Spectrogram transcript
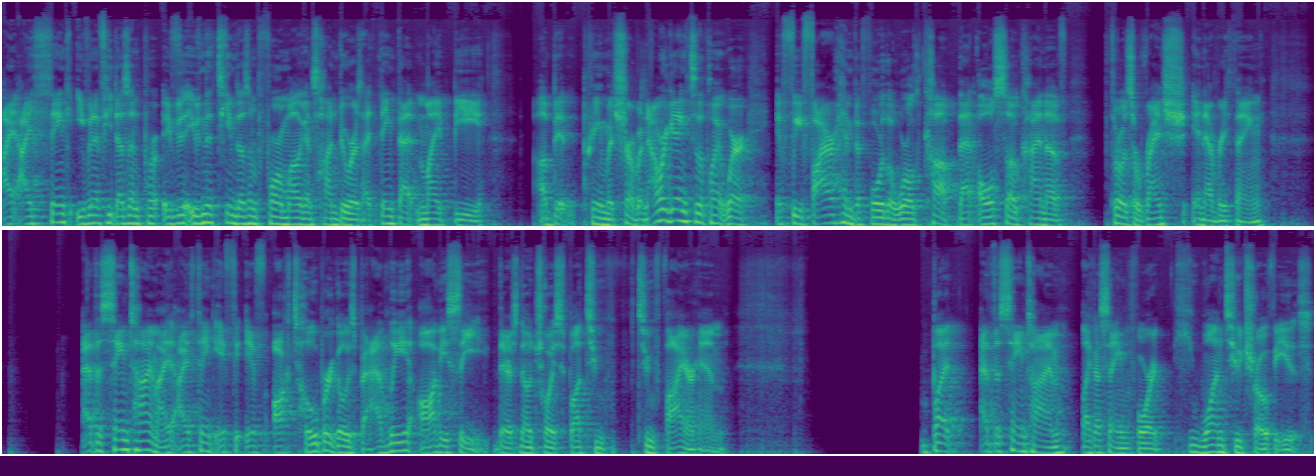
I, I think even if he doesn't, per- even even the team doesn't perform well against Honduras, I think that might be a bit premature. But now we're getting to the point where if we fire him before the World Cup, that also kind of throws a wrench in everything at the same time, I, I think if if October goes badly, obviously there's no choice but to to fire him. But at the same time, like I was saying before, he won two trophies.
